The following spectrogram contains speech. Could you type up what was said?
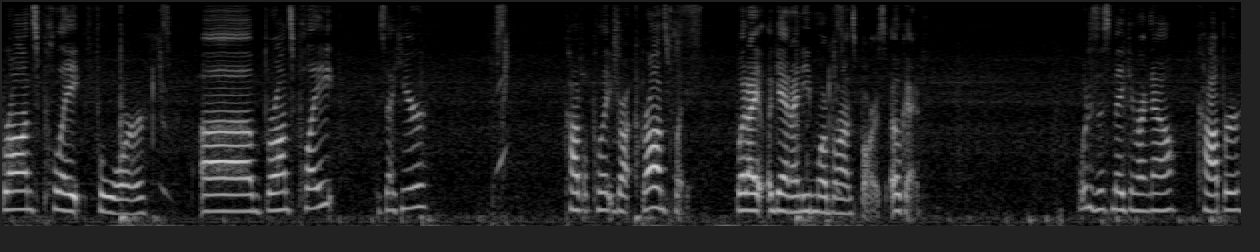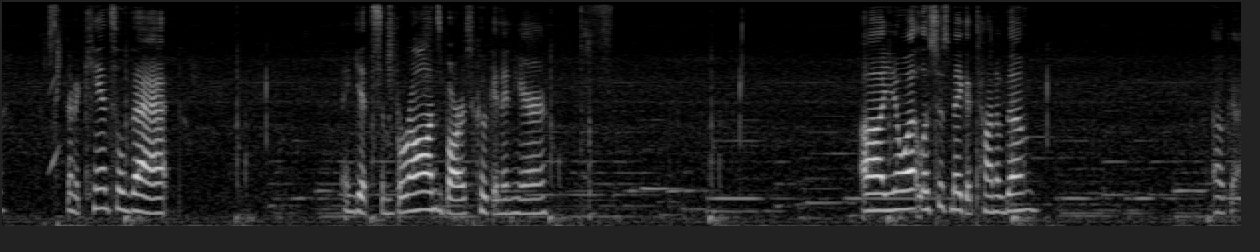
Bronze plate four. Um, bronze plate. Is that here? Copper plate, bro bronze plate. But I again, I need more bronze bars. Okay. What is this making right now? Copper. I'm gonna cancel that. And get some bronze bars cooking in here. Uh, you know what? Let's just make a ton of them. Okay.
